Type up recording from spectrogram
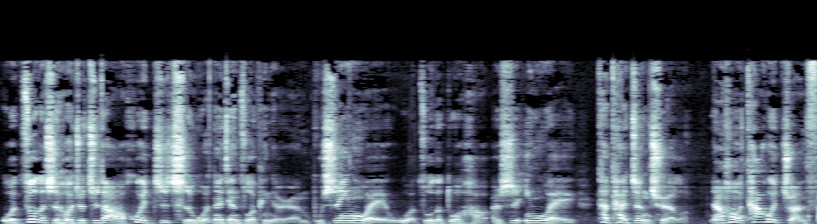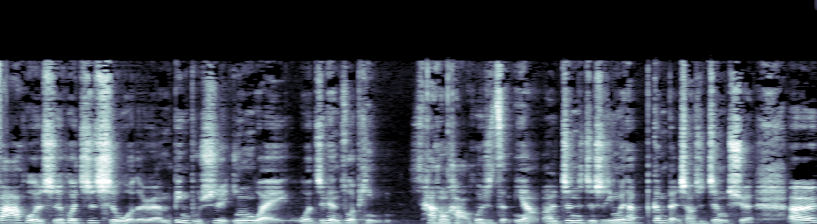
我做的时候就知道会支持我那件作品的人，不是因为我做的多好，而是因为它太正确了。然后他会转发或者是会支持我的人，并不是因为我这篇作品。它很好，或是怎么样，而真的只是因为它根本上是正确。而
